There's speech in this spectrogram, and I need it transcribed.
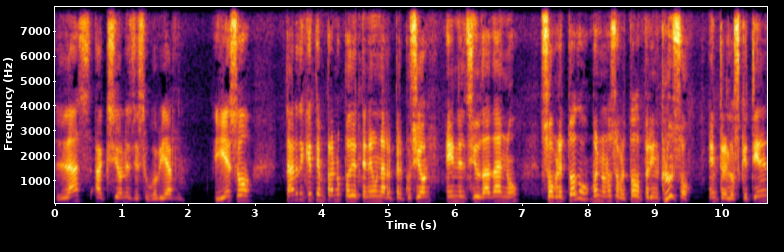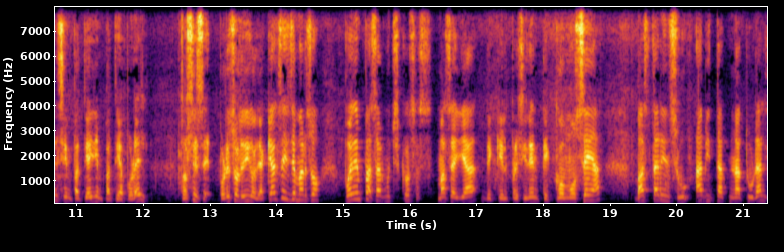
las acciones de su gobierno. Y eso tarde que temprano puede tener una repercusión en el ciudadano, sobre todo, bueno, no sobre todo, pero incluso entre los que tienen simpatía y empatía por él. Entonces, eh, por eso le digo, de aquí al 6 de marzo pueden pasar muchas cosas, más allá de que el presidente, como sea, va a estar en su hábitat natural,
